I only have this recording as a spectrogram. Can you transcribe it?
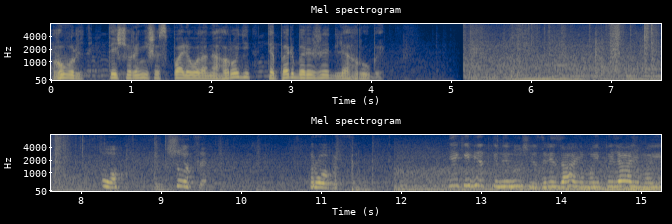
Говорить, те, що раніше спалювала на городі, тепер береже для груби. О, що це робиться? Які ветки не нужні, зрізаємо і пиляємо, і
